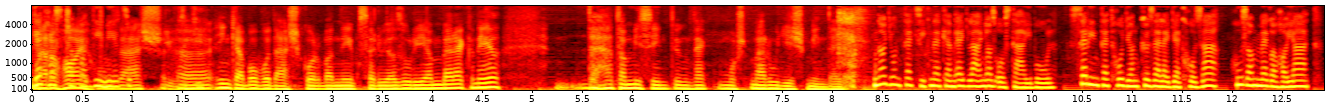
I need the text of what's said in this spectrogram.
Már a hajhúzás ki. uh, inkább óvodáskorban népszerű az úri embereknél, de hát a mi szintünknek most már úgyis mindegy. Nagyon tetszik nekem egy lány az osztályból. Szerinted hogyan közeledjek hozzá, húzom meg a haját?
